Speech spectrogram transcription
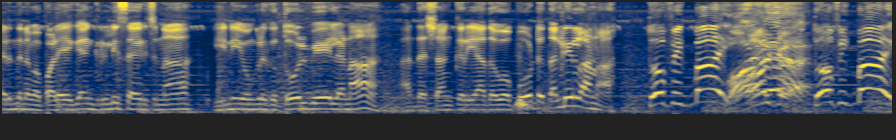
இருந்து நம்ம பழைய கேங் ரிலீஸ் ஆயிருச்சுன்னா இனி உங்களுக்கு தோல்வியே இல்லைனா அந்த சங்கர் யாதவ போட்டு தள்ளிடலானா தோஃபிக் பாய்! தோஃபிக் பாய்!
